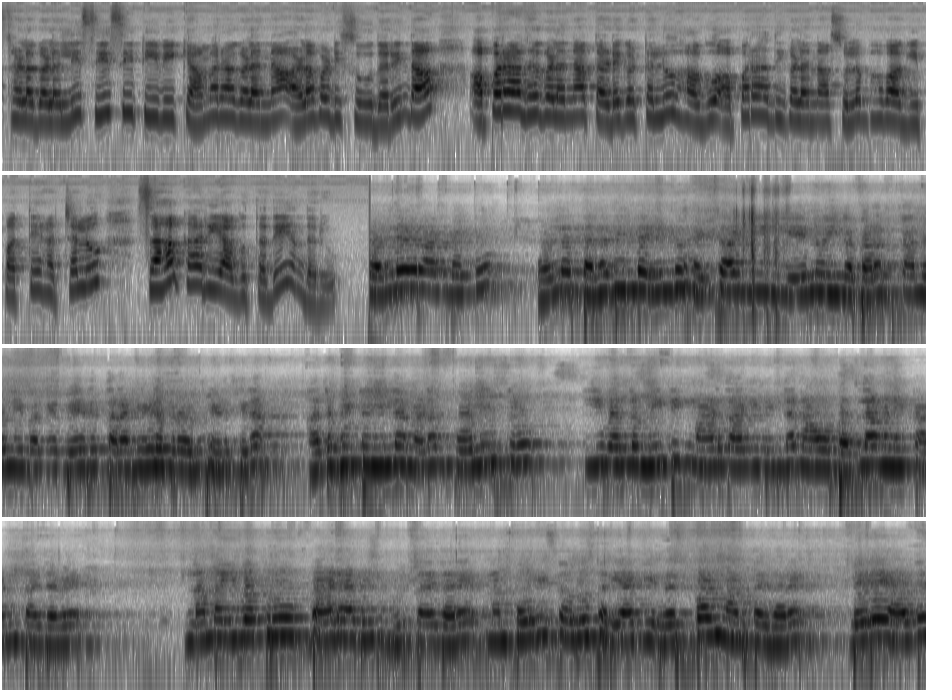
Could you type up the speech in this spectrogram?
ಸ್ಥಳಗಳಲ್ಲಿ ಸಿಸಿಟಿವಿ ಕ್ಯಾಮೆರಾಗಳನ್ನು ಅಳವಡಿಸುವುದರಿಂದ ಅಪರಾಧಗಳನ್ನು ತಡೆಗಟ್ಟಲು ಹಾಗೂ ಅಪರಾಧಿಗಳನ್ನು ಸುಲಭವಾಗಿ ಪತ್ತೆ ಹಚ್ಚಲು ಸಹಕಾರಿಯಾಗುತ್ತದೆ ಎಂದರು. ಒಳ್ಳೆಯವರಾಗಬೇಕು ಒಳ್ಳೆತನದಿಂದ ಇನ್ನೂ ಹೆಚ್ಚಾಗಿ ಏನು ಈಗ ಭರತ್ ಕಾಲೋನಿ ಬಗ್ಗೆ ಬೇರೆ ತರ ಹೇಳಿದ್ರು ಅಂತ ಹೇಳ್ತೀರಾ? ಅದು ಬಿಟ್ಟು ಇಲ್ಲ ಮೇಡಮ್ ಪೊಲೀಸರು ಈ ಒಂದು ಮೀಟಿಂಗ್ ಮಾಡಿದಾಗಿದಿಂದ ನಾವು ಬದಲಾವಣೆ ಕಾಣ್ತಾ ಇದ್ದೇವೆ. ನಮ್ಮ ಯುವಕರು ಬ್ಯಾಡ್ ಹ್ಯಾಬಿಟ್ಸ್ ಬಿಡ್ತಾ ಇದ್ದಾರೆ. ನಮ್ಮ ಪೊಲೀಸ್ ಅವರು ಸರಿಯಾಗಿ ರೆಸ್ಪಾಂಡ್ ಮಾಡ್ತಾ ಇದ್ದಾರೆ. ಬೇರೆ ಯಾವುದೇ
